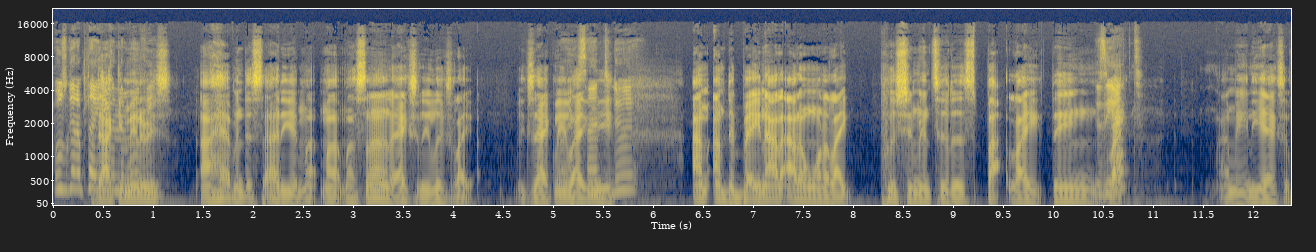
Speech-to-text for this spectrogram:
Who's gonna play you in the movie? documentaries. I haven't decided yet. My, my my son actually looks like exactly You like your son me. To do it? I'm I'm debating. I, I don't want to like push him into the spotlight thing. Does he like, act? I mean, he acts a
